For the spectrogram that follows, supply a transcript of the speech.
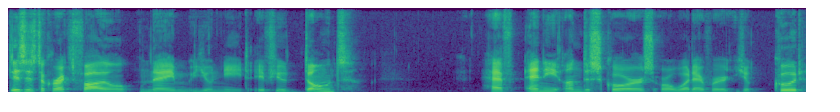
This is the correct file name you need. If you don't have any underscores or whatever, you could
